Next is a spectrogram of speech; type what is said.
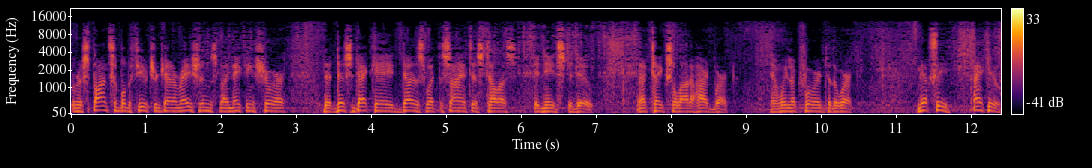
responsible to future generations by making sure that this decade does what the scientists tell us it needs to do. That takes a lot of hard work, and we look forward to the work. Merci. Thank you.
